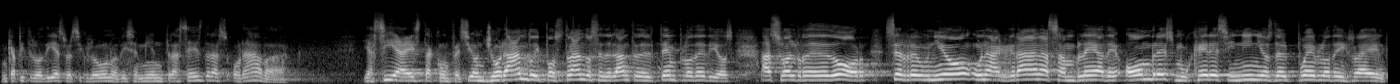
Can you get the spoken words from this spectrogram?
En capítulo 10, versículo 1 dice, mientras Esdras oraba, y hacía esta confesión, llorando y postrándose delante del templo de Dios. A su alrededor se reunió una gran asamblea de hombres, mujeres y niños del pueblo de Israel.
